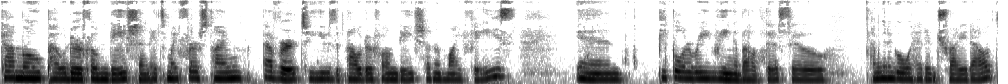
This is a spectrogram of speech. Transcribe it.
camo powder foundation. It's my first time ever to use a powder foundation on my face and people are raving about this so i'm gonna go ahead and try it out.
